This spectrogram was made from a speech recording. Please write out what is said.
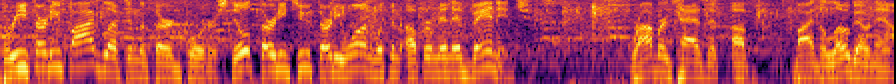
3.35 left in the third quarter. Still 32 31 with an Upperman advantage. Roberts has it up by the logo now.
